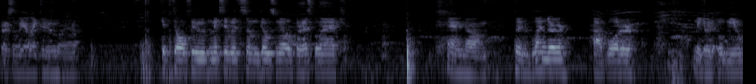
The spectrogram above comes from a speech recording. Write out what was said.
Personally, I like to uh, get the dog food, mix it with some goat's milk or Esbilac, and um, put it in a blender, hot water, make it like an oatmeal.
